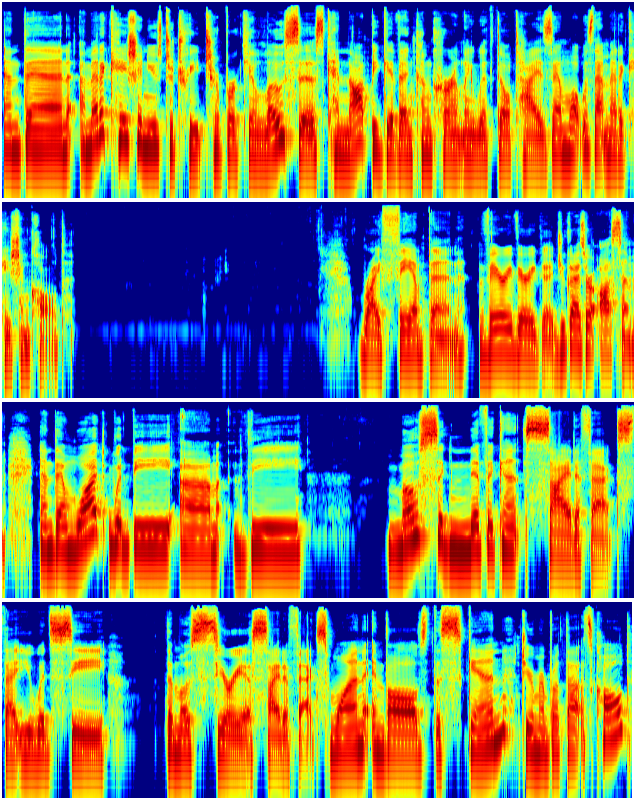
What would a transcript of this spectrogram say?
And then a medication used to treat tuberculosis cannot be given concurrently with diltiazem. What was that medication called? Rifampin. Very, very good. You guys are awesome. And then what would be um, the most significant side effects that you would see? The most serious side effects. One involves the skin. Do you remember what that's called?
